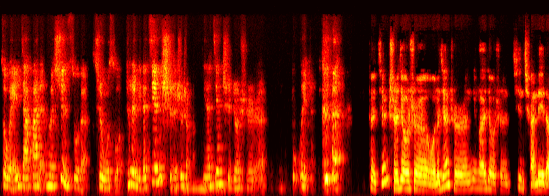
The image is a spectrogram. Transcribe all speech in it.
作为一家发展那么迅速的事务所，就是你的坚持是什么？你的坚持就是不跪着。对，坚持就是我的坚持，应该就是尽全力的，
